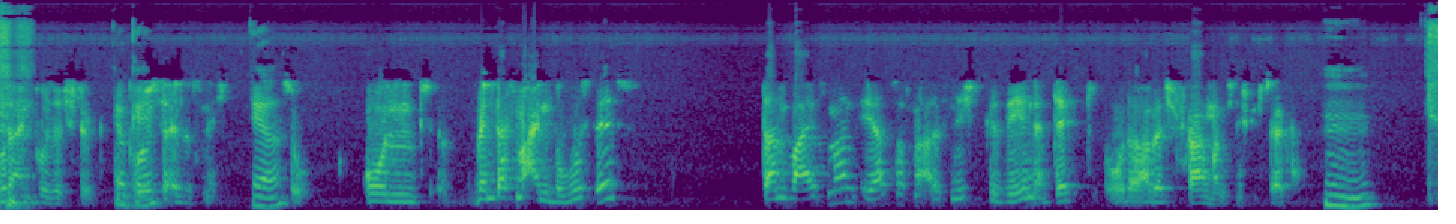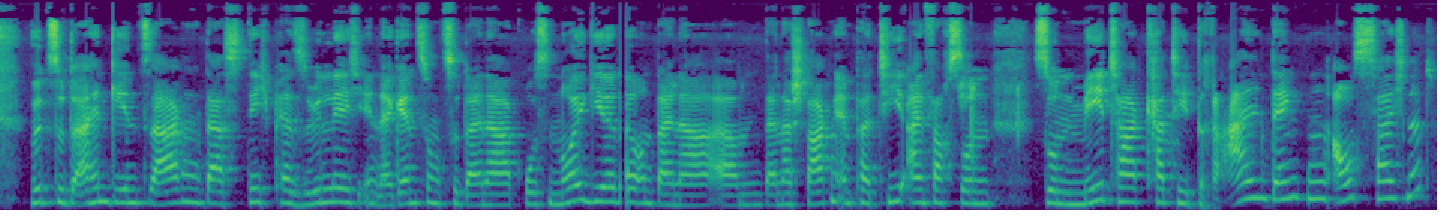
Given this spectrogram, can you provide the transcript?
oder ein Puzzlestück. Okay. Größer ist es nicht. Ja. So. Und wenn das mal einem bewusst ist, dann weiß man erst, was man alles nicht gesehen, entdeckt oder welche Fragen man sich nicht gestellt hat. Mhm. Würdest du dahingehend sagen, dass dich persönlich in Ergänzung zu deiner großen Neugierde und deiner, ähm, deiner starken Empathie einfach so ein, so ein Meta-Kathedralendenken auszeichnet?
